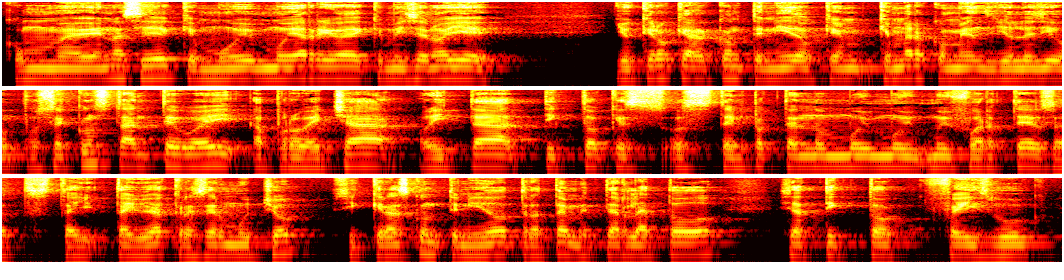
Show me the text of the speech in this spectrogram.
como me ven así de que muy, muy arriba, de que me dicen, oye, yo quiero crear contenido, ¿qué, qué me recomiendas? Yo les digo, pues sé constante, güey, aprovecha, ahorita TikTok es, está impactando muy, muy, muy fuerte, o sea, te, te, ayuda a crecer mucho. Si creas contenido, trata de meterle a todo, sea TikTok, Facebook,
